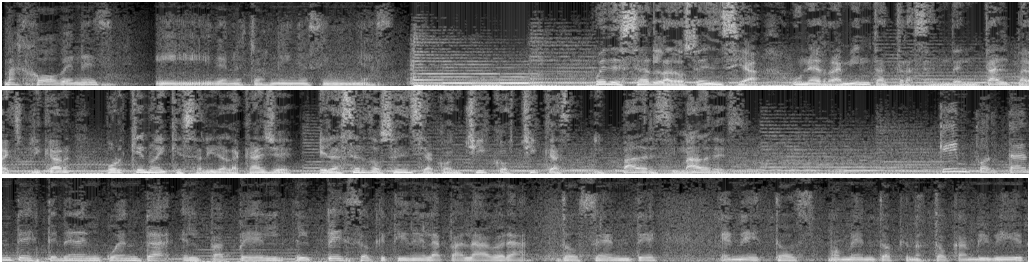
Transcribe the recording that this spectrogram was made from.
más jóvenes y de nuestros niños y niñas. ¿Puede ser la docencia una herramienta trascendental para explicar por qué no hay que salir a la calle? ¿El hacer docencia con chicos, chicas y padres y madres? Qué importante es tener en cuenta el papel, el peso que tiene la palabra docente en estos momentos que nos tocan vivir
